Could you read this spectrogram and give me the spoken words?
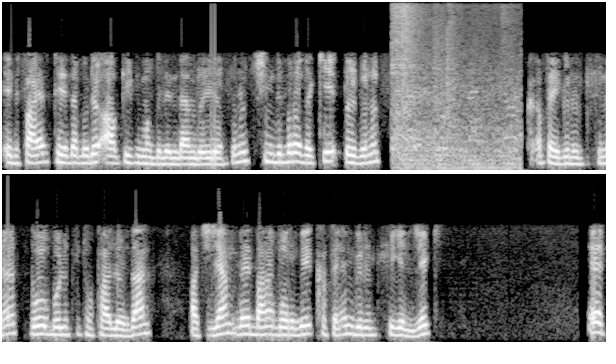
Edifier TW600 modelinden duyuyorsunuz. Şimdi buradaki duyduğunuz kafe gürültüsünü bu Bluetooth hoparlörden açacağım ve bana doğru bir kafenin gürültüsü gelecek. Evet,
